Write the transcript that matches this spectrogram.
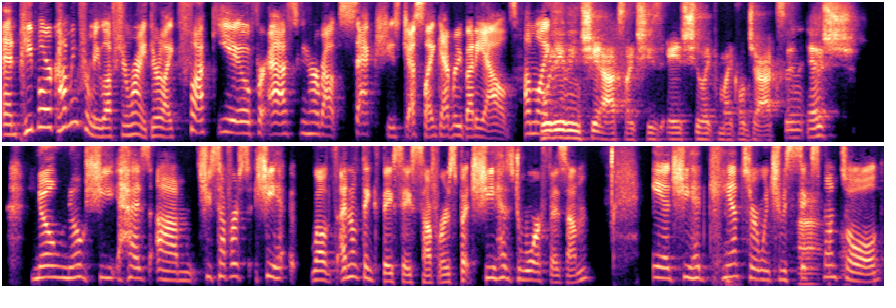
And people are coming for me left and right. They're like, fuck you for asking her about sex. She's just like everybody else. I'm like, what do you mean she acts like she's, is she like Michael Jackson ish? No, no, she has um she suffers she well, I don't think they say suffers, but she has dwarfism and she had cancer when she was 6 uh, months old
